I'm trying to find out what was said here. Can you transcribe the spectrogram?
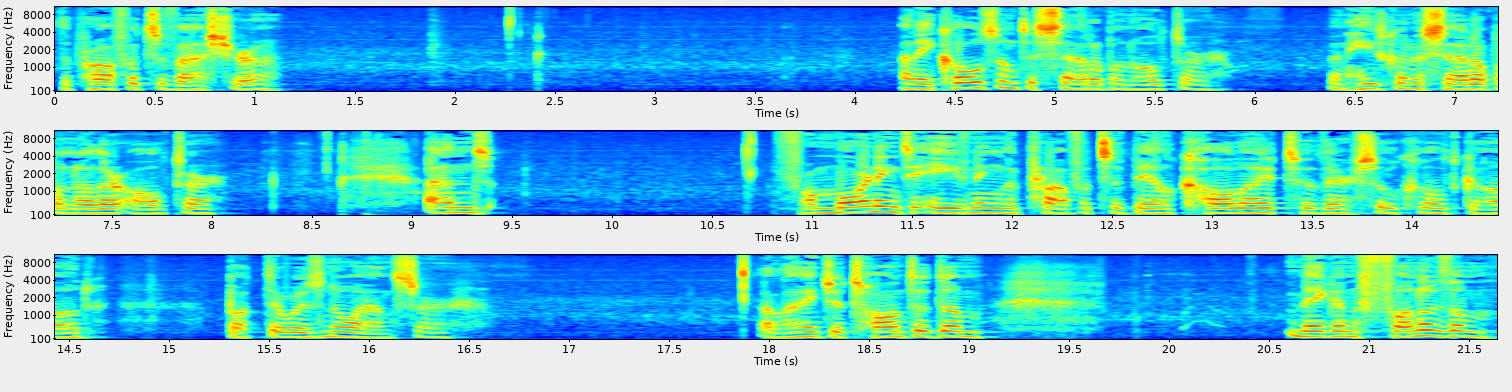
the prophets of Asherah, and he calls them to set up an altar. And he's going to set up another altar. And from morning to evening, the prophets of Baal call out to their so called God, but there was no answer. Elijah taunted them, making fun of them.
